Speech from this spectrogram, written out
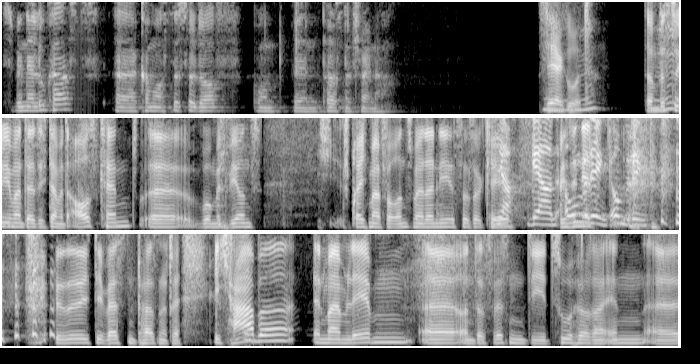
Ich bin der Lukas, äh, komme aus Düsseldorf und bin Personal Trainer. Sehr gut. Mhm. Dann bist mhm. du jemand, der sich damit auskennt, äh, womit wir uns ich spreche mal für uns, Melanie, ist das okay? Ja, gern. Unbedingt, jetzt, unbedingt. wir sind nicht die besten Personal Trainer. Ich habe in meinem Leben, äh, und das wissen die ZuhörerInnen äh,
